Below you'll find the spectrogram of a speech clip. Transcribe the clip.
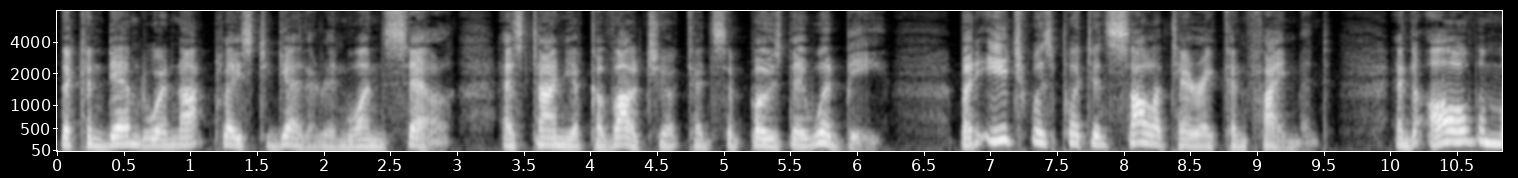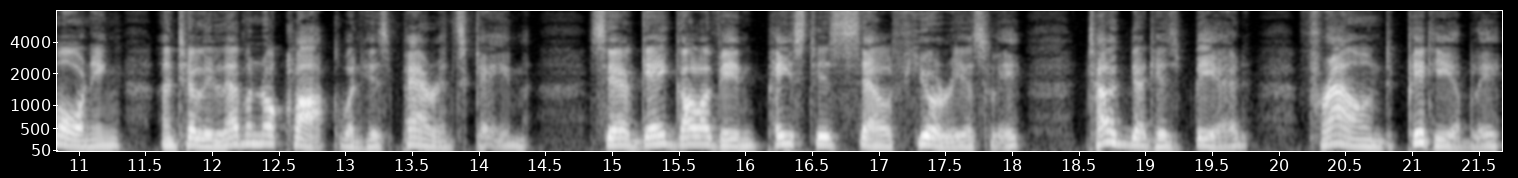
the condemned were not placed together in one cell, as Tanya Kovalchuk had supposed they would be, but each was put in solitary confinement, and all the morning until eleven o'clock when his parents came, Sergei Golovin paced his cell furiously, tugged at his beard, frowned pitiably,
